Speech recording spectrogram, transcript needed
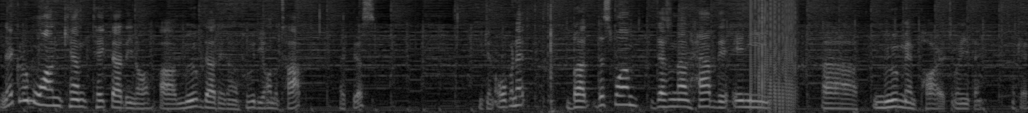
Necrom one can take that, you know, uh, move that, you know, hoodie on the top like this. You can open it, but this one does not have the any uh, movement part or anything. Okay,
